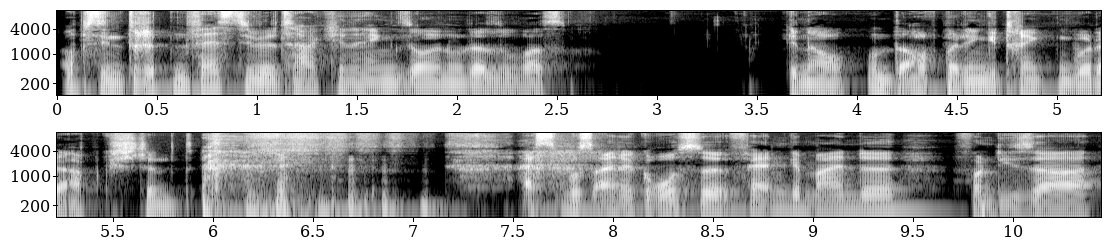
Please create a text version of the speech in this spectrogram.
ob sie einen dritten Festivaltag hinhängen sollen oder sowas. Genau, und auch bei den Getränken wurde abgestimmt. es muss eine große Fangemeinde von dieser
